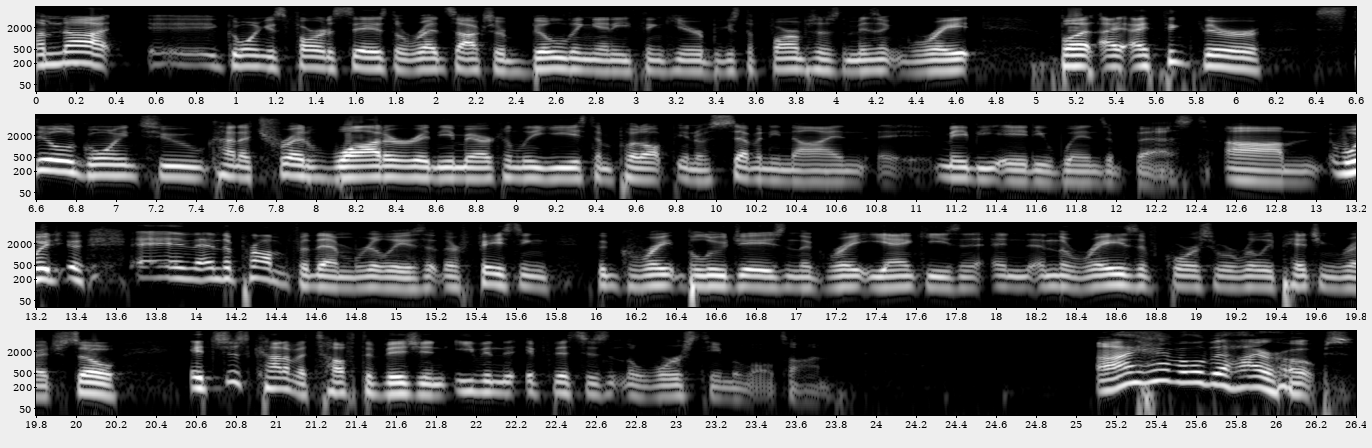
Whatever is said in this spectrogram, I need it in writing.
I'm not uh, going as far to say as the Red Sox are building anything here because the farm system isn't great, but I, I think they're still going to kind of tread water in the American League East and put up, you know, 79, uh, maybe 80 wins at best. Um, which, and, and the problem for them really is that they're facing the great Blue Jays and the great Yankees and, and, and the Rays, of course, who are really pitching rich. So it's just kind of a tough division, even if this isn't the worst team of all time. I have a little bit higher hopes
